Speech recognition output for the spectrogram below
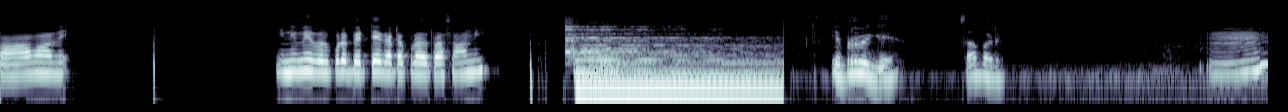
பாவாவே. இனிமே இவர் கூட பெட்டே கட்டக்கூடாதுப்பா சாமி. எப்படி இருக்கு சாப்பாடு? ம்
